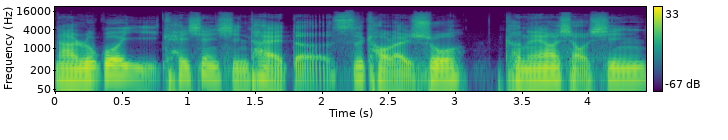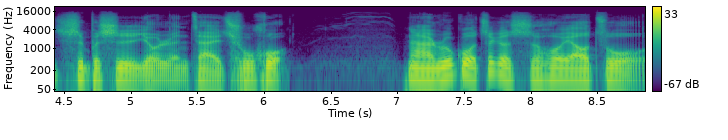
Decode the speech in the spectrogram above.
那如果以 K 线形态的思考来说，可能要小心是不是有人在出货。那如果这个时候要做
